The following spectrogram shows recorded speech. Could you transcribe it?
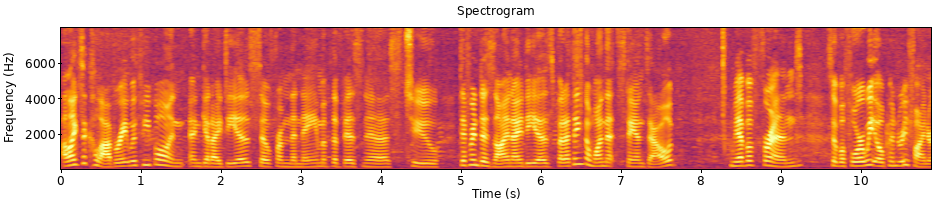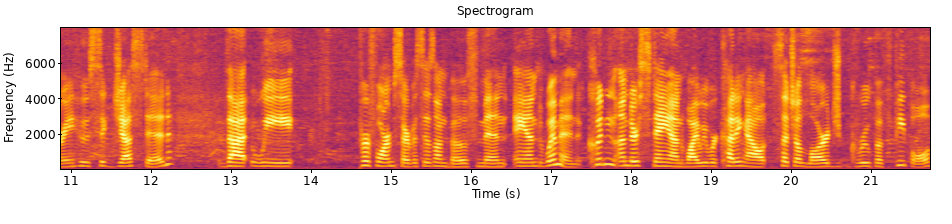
I like to collaborate with people and, and get ideas. So from the name of the business to different design ideas. But I think the one that stands out, we have a friend. So before we opened Refinery, who suggested that we perform services on both men and women. Couldn't understand why we were cutting out such a large group of people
